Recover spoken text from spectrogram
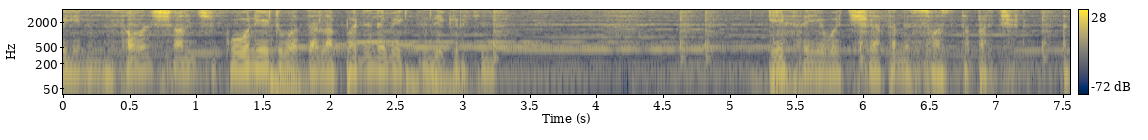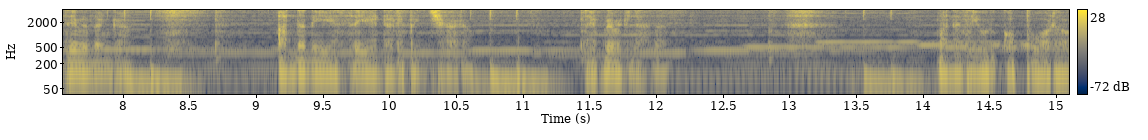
ముప్పై ఎనిమిది సంవత్సరాల నుంచి కోనేటి వద్ద అలా పడిన వ్యక్తి దగ్గరికి ఏసయ్య వచ్చి అతన్ని స్వస్థపరిచాడు. అదేవిధంగా అన్నని ఏసయ్య నడిపించాడు. మన దేవుడు గొప్పవాడు.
